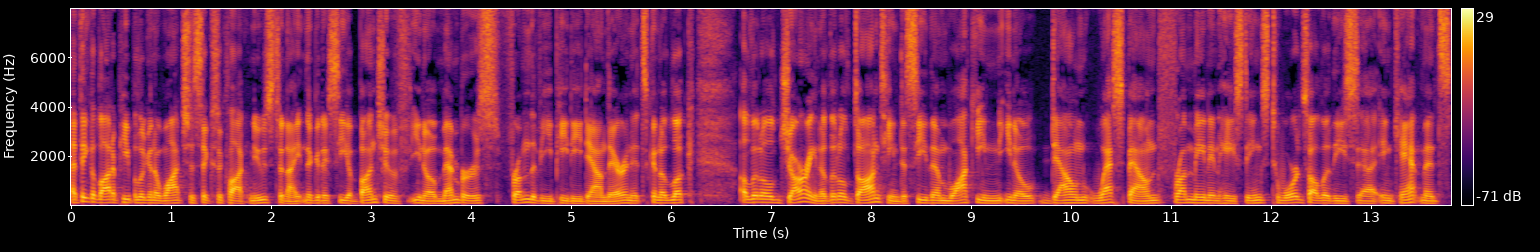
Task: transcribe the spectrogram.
I think a lot of people are going to watch the six o'clock news tonight and they're going to see a bunch of, you know, members from the VPD down there. And it's going to look a little jarring, a little daunting to see them walking, you know, down westbound from Main and Hastings towards all of these uh, encampments.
